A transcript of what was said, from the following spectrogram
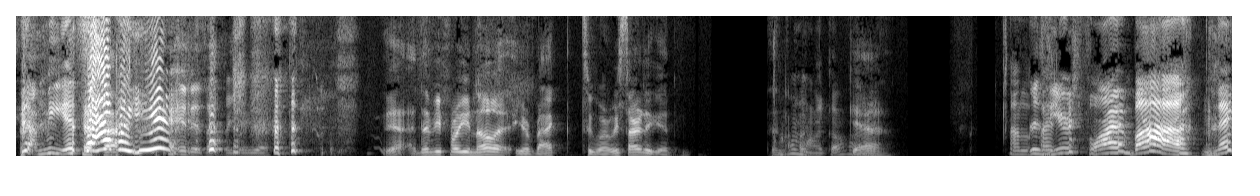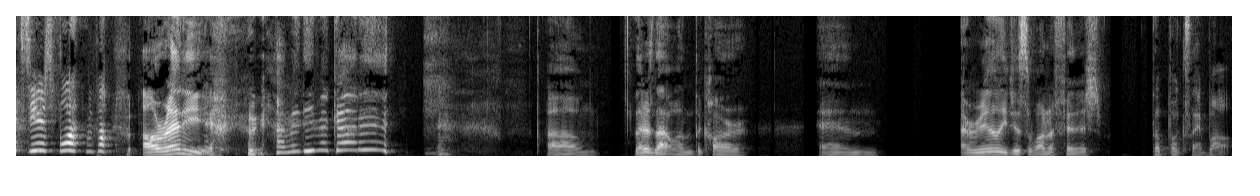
yeah, me. It's half a year. It is half a year. Yeah. Yeah, and then before you know it, you're back to where we started again. Then, Oh uh, my god. yeah, I- This I- year's flying by. Next year's flying by. already we haven't even got it. Um, there's that one, the car, and I really just want to finish the books I bought.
